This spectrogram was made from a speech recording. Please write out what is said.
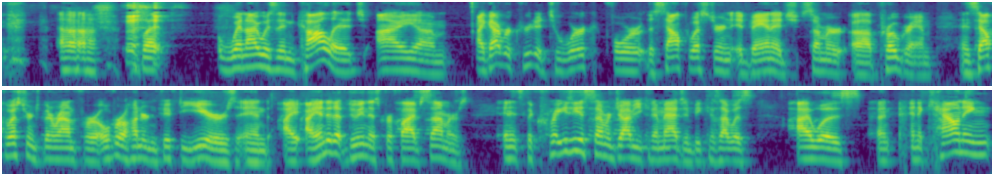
uh, but when I was in college, I um, I got recruited to work for the Southwestern Advantage summer uh, program, and Southwestern's been around for over 150 years. And I, I, ended up doing this for five summers, and it's the craziest summer job you can imagine because I was I was an, an accounting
